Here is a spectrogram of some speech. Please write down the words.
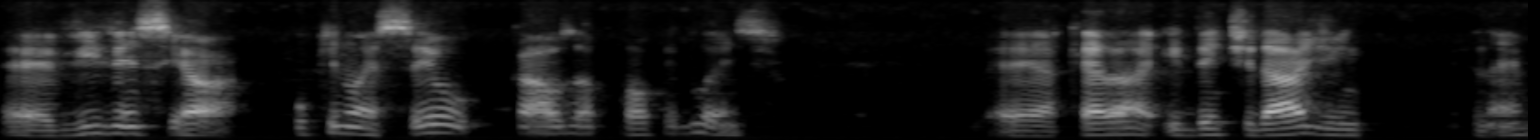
é, vivenciar o que não é seu causa a própria doença. É, aquela identidade né,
